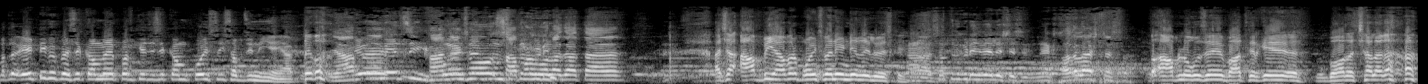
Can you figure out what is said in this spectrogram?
मतलब एट्टी रुपए से कम है पर के जी से कम कोई सी सब्ज़ी नहीं है यहाँ पे। यहाँ पे खाने को सापड़ बोला जाता है। अच्छा आप भी यहाँ पर पॉइंट्स मैंने इंडियन रेलवे के। हाँ रेलवे स्टेशन अगला स्टेशन तो आप लोगों से बात करके बहुत अच्छा लगा।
